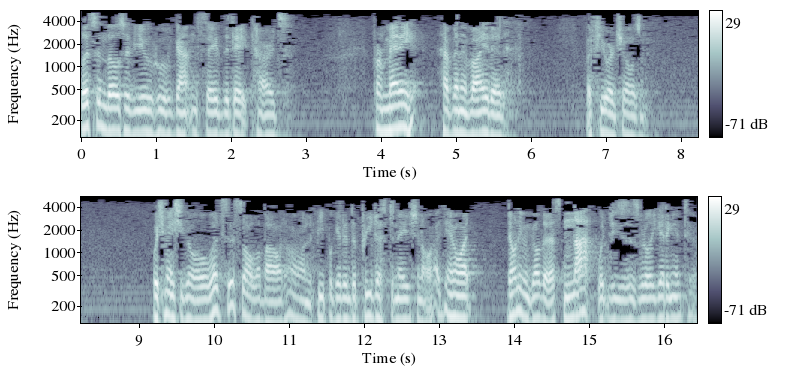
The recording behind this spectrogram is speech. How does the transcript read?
Listen, those of you who have gotten saved the date cards. For many have been invited, but few are chosen. Which makes you go, well, what's this all about? Oh, and people get into predestination. Oh, you know what? Don't even go there. That's not what Jesus is really getting into.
